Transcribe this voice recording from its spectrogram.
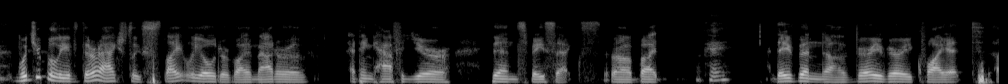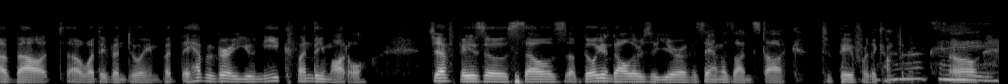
would you believe they're actually slightly older by a matter of, I think, half a year than SpaceX? Uh, but okay. they've been uh, very, very quiet about uh, what they've been doing. But they have a very unique funding model. Jeff Bezos sells a billion dollars a year of his Amazon stock to pay for the company. So Okay.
